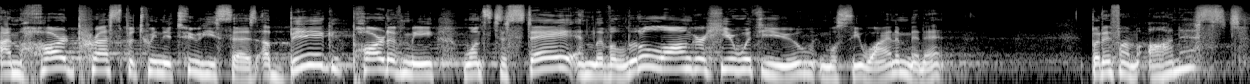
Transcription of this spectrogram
I'm hard pressed between the two, he says. A big part of me wants to stay and live a little longer here with you, and we'll see why in a minute. But if I'm honest,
